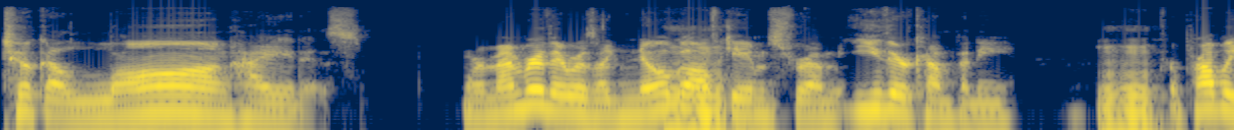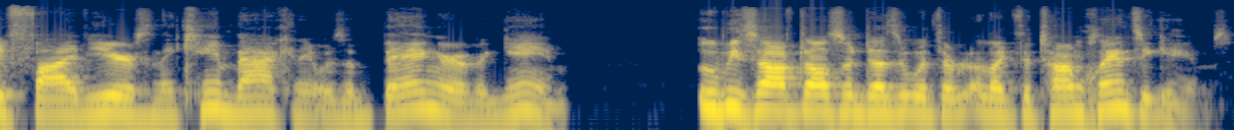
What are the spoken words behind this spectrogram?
took a long hiatus. Remember, there was like no golf Mhm. games from either company Mm-hmm. for probably five years, and they came back, and it was a banger of a game. Ubisoft also does it with the like the Tom Clancy games.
